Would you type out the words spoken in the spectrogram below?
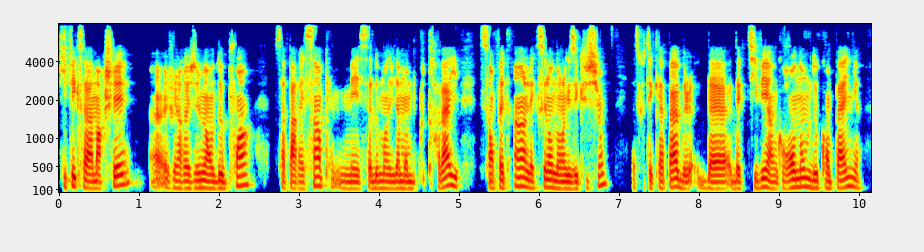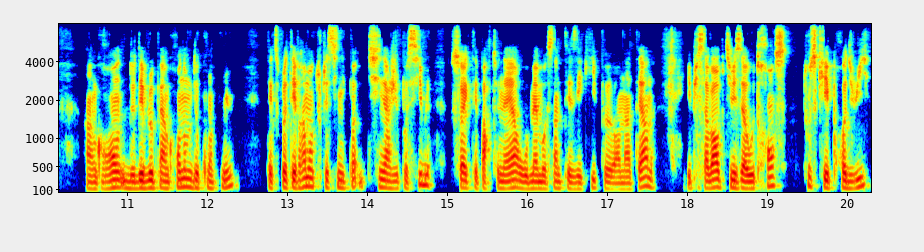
qui fait que ça va marcher, je vais le résumer en deux points. Ça paraît simple, mais ça demande évidemment beaucoup de travail. C'est en fait, un, l'excellence dans l'exécution. Est-ce que tu es capable d'activer un grand nombre de campagnes, de développer un grand nombre de contenus, d'exploiter vraiment toutes les synergies possibles, soit avec tes partenaires ou même au sein de tes équipes en interne, et puis savoir optimiser à outrance tout ce qui est produit,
